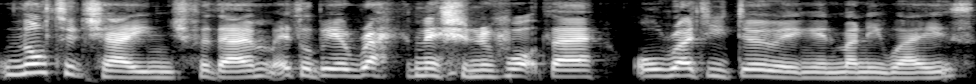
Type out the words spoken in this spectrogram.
not a change for them. It'll be a recognition of what they're already doing in many ways.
